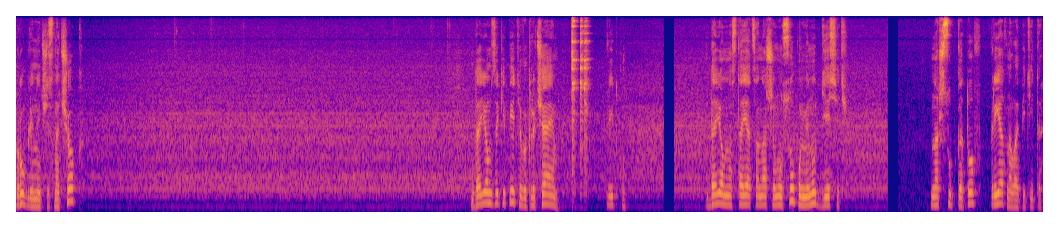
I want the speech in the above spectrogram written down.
рубленый чесночок, даем закипеть и выключаем плитку. Даем настояться нашему супу минут 10. Наш суп готов. Приятного аппетита!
